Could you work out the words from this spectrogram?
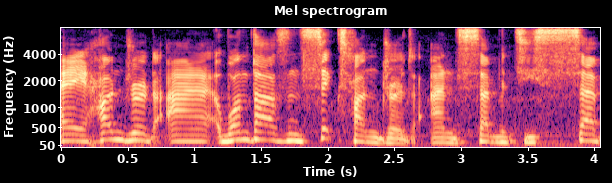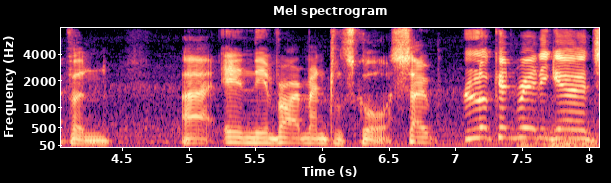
a hundred uh, 1,677 uh, in the environmental score. So looking really good.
